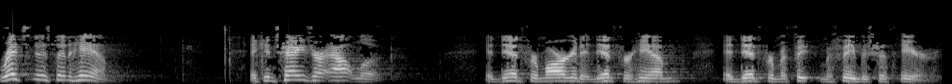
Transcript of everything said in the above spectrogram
richness in Him. It can change our outlook. It did for Margaret, it did for him, it did for Mephibosheth here.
